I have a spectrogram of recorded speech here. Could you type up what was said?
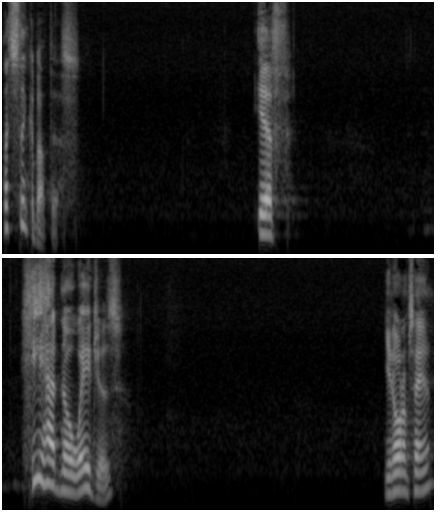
let's think about this. If he had no wages. You know what I'm saying?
